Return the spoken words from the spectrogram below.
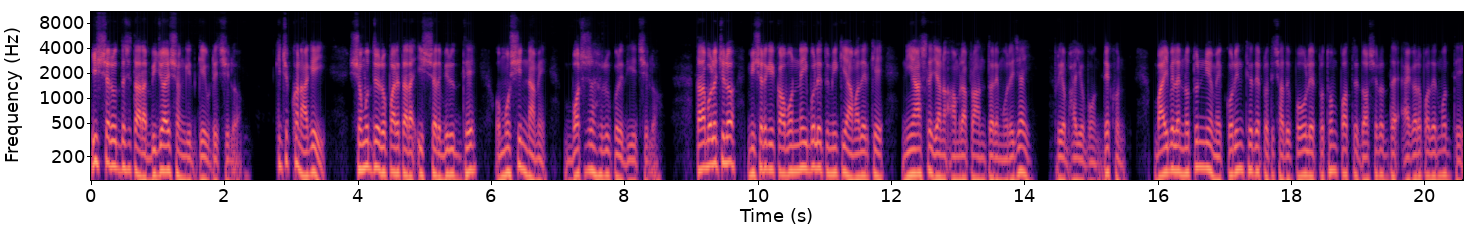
ঈশ্বরের উদ্দেশ্যে তারা বিজয় সংগীত গেয়ে উঠেছিল। কিছুক্ষণ আগেই সমুদ্রের ওপারে তারা ঈশ্বরের বিরুদ্ধে ও মসির নামে বচসা শুরু করে দিয়েছিল। তারা বলেছিল, মিশরে কি কবর নেই বলে তুমি কি আমাদেরকে নিয়ে আসলে যেন আমরা প্রান্তরে মরে যাই? প্রিয় ভাই ও বোন, দেখুন, বাইবেলের নতুন নিয়মে করিন্থীয়দের প্রতি সাধু পৌলের প্রথম পত্রে দশের অধ্যায় এগারো পদের মধ্যে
